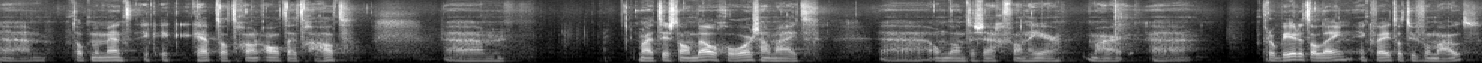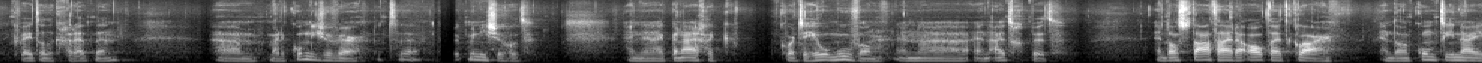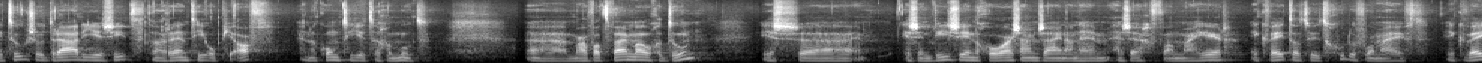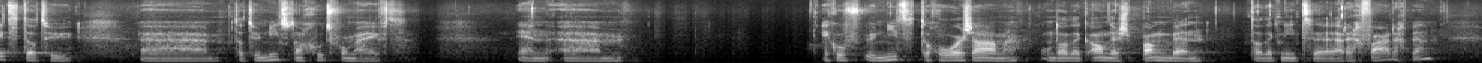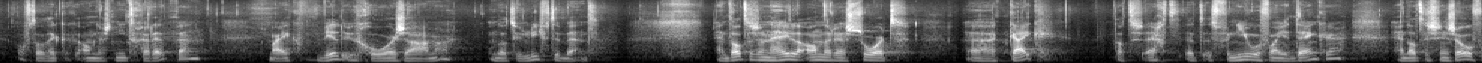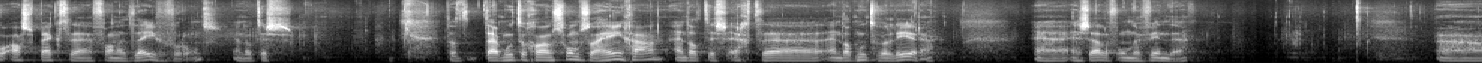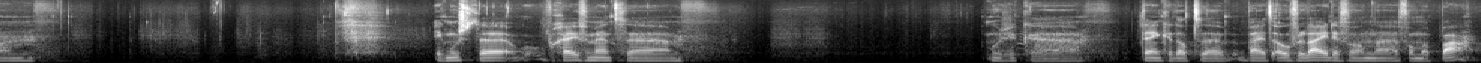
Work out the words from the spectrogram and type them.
Um, op dat moment, ik, ik, ik, heb dat gewoon altijd gehad. maar het is dan wel gehoorzaamheid om dan te zeggen van Heer, maar probeer het alleen. Ik weet dat u van me houdt. Ik weet dat ik gered ben. Um, maar ik kom niet zo ver. Dat uh, lukt me niet zo goed. En ik ben eigenlijk, ik word er heel moe van en, en uitgeput. En dan staat hij daar altijd klaar. En dan komt hij naar je toe. Zodra hij je ziet, dan rent hij op je af. En dan komt hij je tegemoet. maar wat wij mogen doen, is is in die zin gehoorzaam zijn aan Hem en zeggen van, maar Heer, ik weet dat U het goede voor mij heeft. Ik weet dat U, dat u niets dan goed voor mij heeft. En uh, ik hoef U niet te gehoorzamen omdat ik anders bang ben dat ik niet uh, rechtvaardig ben of dat ik anders niet gered ben. Maar ik wil U gehoorzamen omdat U liefde bent. En dat is een hele andere soort kijk. Dat is echt het, vernieuwen van je denken. En dat is in zoveel aspecten van het leven voor ons. En dat is, dat, daar moeten we gewoon soms doorheen gaan. En dat, is echt, en dat moeten we leren. en zelf ondervinden. Um, ik moest uh, op een gegeven moment uh, moest ik uh, denken dat bij het overlijden van, van mijn pa,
